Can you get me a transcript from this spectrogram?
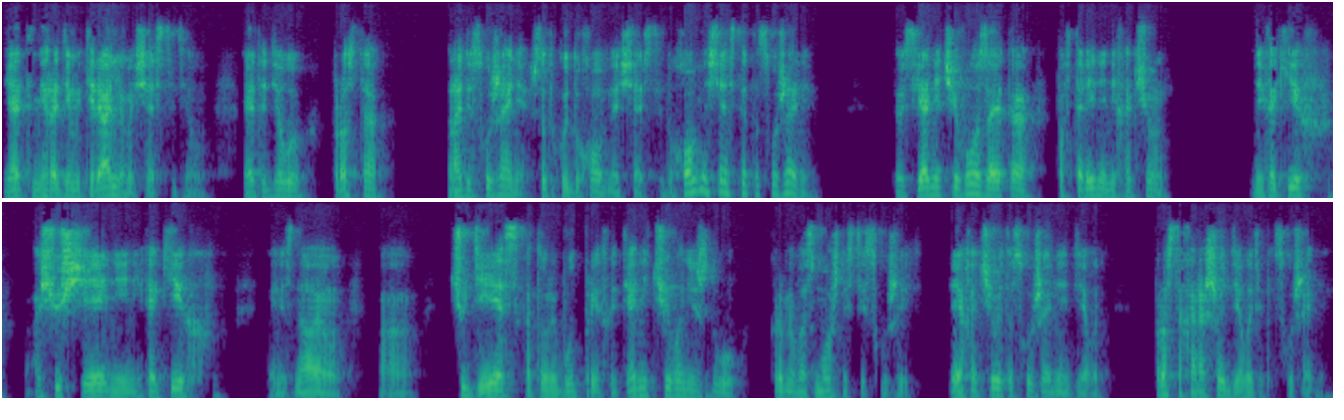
Я это не ради материального счастья делаю. Я это делаю просто ради служения. Что такое духовное счастье? Духовное счастье – это служение. То есть я ничего за это повторение не хочу. Никаких ощущений, никаких, я не знаю, а, чудес, которые будут происходить. Я ничего не жду, кроме возможности служить. Я хочу это служение делать. Просто хорошо делать это служение.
